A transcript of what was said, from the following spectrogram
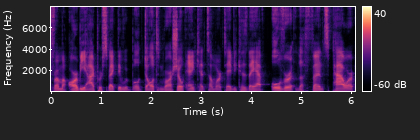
from an RBI perspective with both Dalton Varsho and Ketel Marte because they have over the fence power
